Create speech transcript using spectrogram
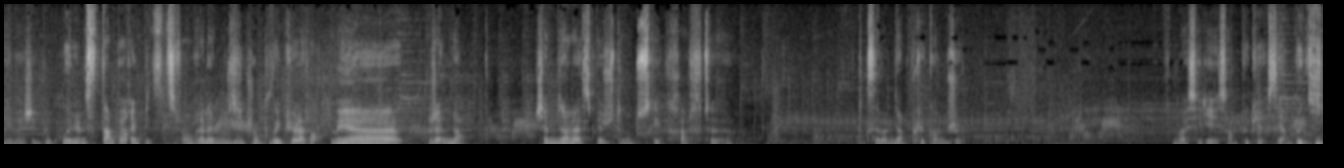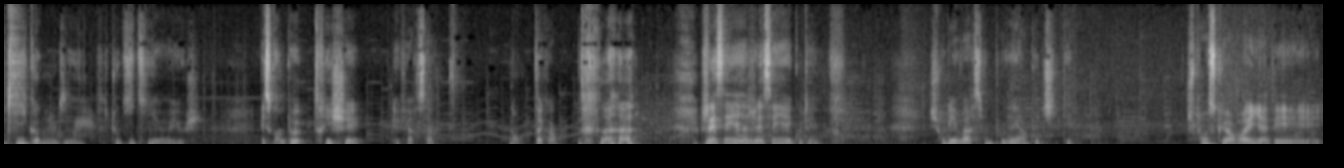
Et bah j'ai beaucoup aimé. C'était un peu répétitif en vrai la musique, j'en pouvais plus à la fin. Mais euh, j'aime bien. J'aime bien l'aspect justement tout ce qui est craft. Euh. Donc ça m'a bien plu comme jeu. Ouais, c'est un, peu, un peu kiki comme on dit. C'est tout kiki euh, Yoshi. Est-ce qu'on peut tricher et faire ça? Non, d'accord. j'ai essayé, j'ai essayé, écoutez. Je voulais voir si on pouvait un peu cheater. Je pense qu'en vrai, il y, a des...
